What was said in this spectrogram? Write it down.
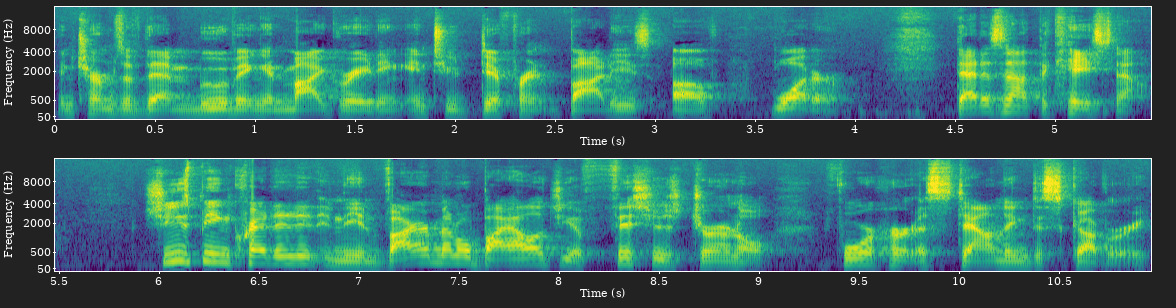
in terms of them moving and migrating into different bodies of water. That is not the case now. She's being credited in the Environmental Biology of Fishes journal for her astounding discovery.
